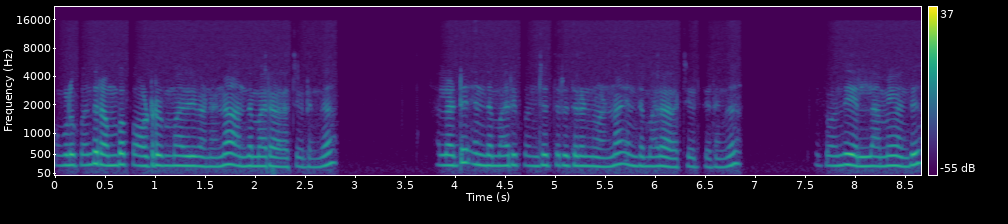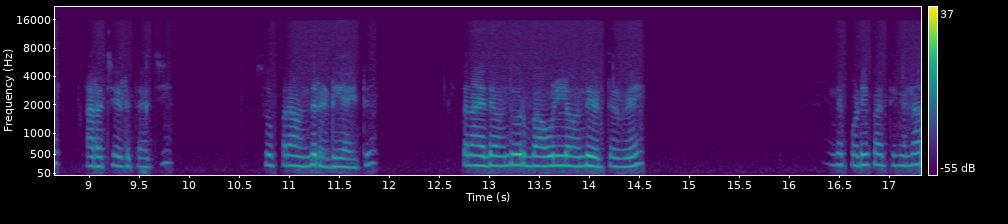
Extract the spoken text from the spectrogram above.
உங்களுக்கு வந்து ரொம்ப பவுடர் மாதிரி வேணும்னா அந்த மாதிரி அரைச்சிக்கிடுங்க இல்லாட்டி இந்த மாதிரி கொஞ்சம் திரு திருன்னு வேணுன்னா இந்த மாதிரி அரைச்சி எடுத்துடுங்க இப்போ வந்து எல்லாமே வந்து அரைச்சி எடுத்தாச்சு. சூப்பராக வந்து ரெடி ஆகிட்டு இப்போ நான் இதை வந்து ஒரு பவுலில் வந்து எடுத்துடுவேன். இந்த பொடி பார்த்திங்கன்னா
